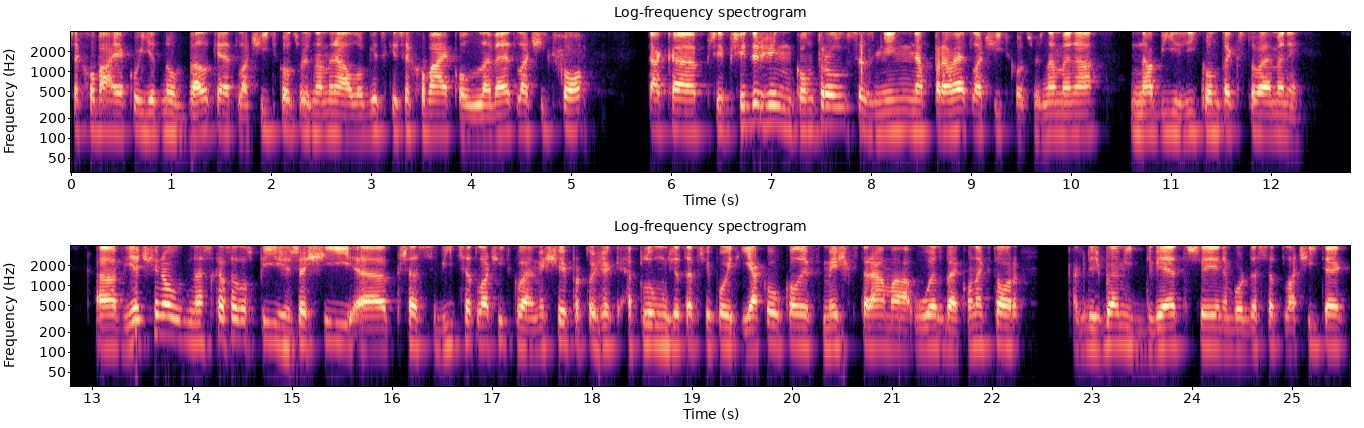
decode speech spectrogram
se chová jako jedno velké tlačítko, což znamená logicky se chová jako levé tlačítko, tak eh, při přidržení kontrolu se změní na pravé tlačítko, což znamená nabízí kontextové menu. Většinou dneska se to spíš řeší eh, přes více tlačítkové myši, protože k Apple můžete připojit jakoukoliv myš, která má USB konektor a když bude mít dvě, tři nebo deset tlačítek,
